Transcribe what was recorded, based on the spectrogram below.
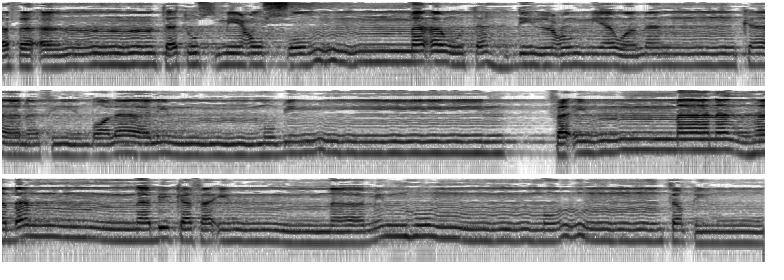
أَفَأَنتَ تُسْمِعُ الصُّمَّ أَوْ تَهْدِي الْعُمْيَ وَمَن كَانَ فِي ضَلَالٍ مُّبِينٍ فَإِمَّا نَذْهَبَنَّ بِكَ فَإِنَّا مِنْهُم مُّنتَقِمُونَ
